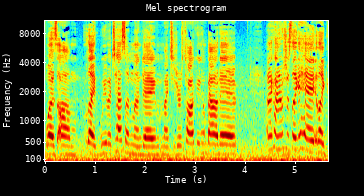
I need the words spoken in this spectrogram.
Was um like we have a test on Monday. My teacher was talking about it, and I kind of was just like, hey, like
